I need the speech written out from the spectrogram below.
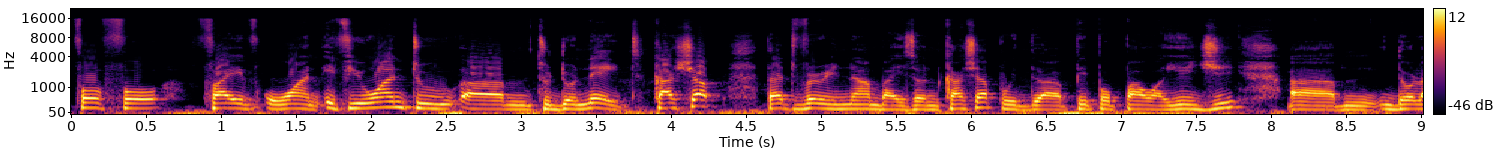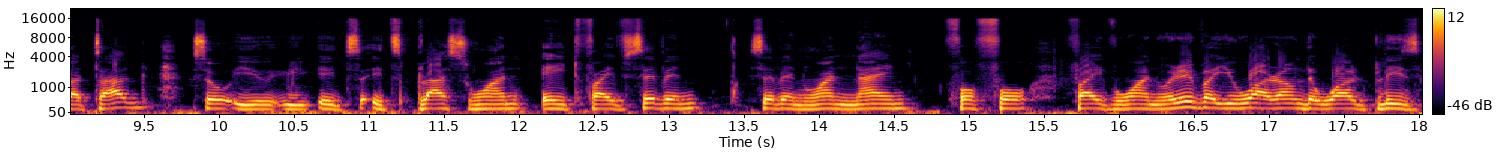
4451 if you want to um, to donate Cash App that very number is on Cash App with uh, people power ug um, dollar tag. So you, you it's it's plus 1 857 719 4451 wherever you are around the world please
